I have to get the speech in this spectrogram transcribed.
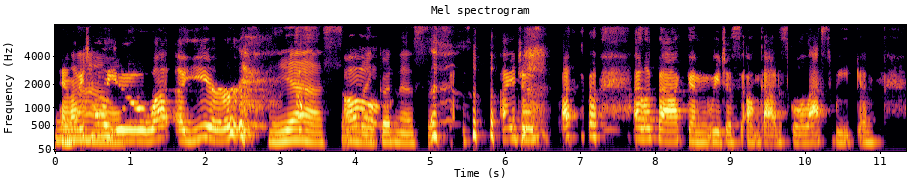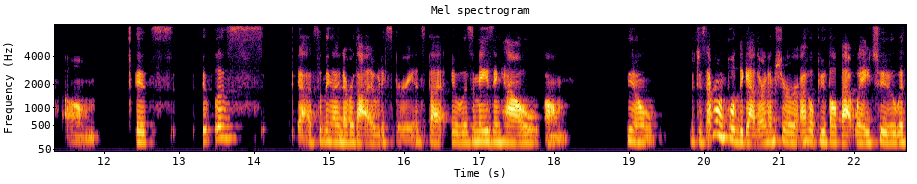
And wow. let me tell you, what a year. Yes. Oh, oh my goodness. I just, I look back and we just um, got out of school last week and um, it's, it was yeah, something I never thought I would experience, but it was amazing how, um, you know, just everyone pulled together. And I'm sure, I hope you felt that way too with,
